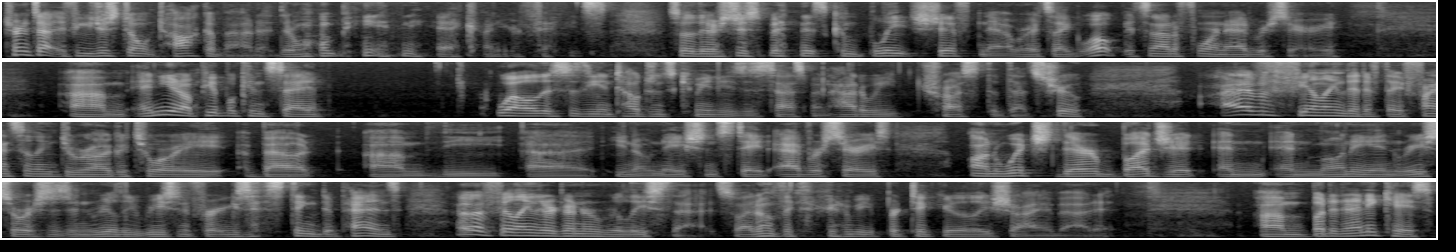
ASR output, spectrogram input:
Turns out if you just don't talk about it, there won't be any egg on your face. So there's just been this complete shift now where it's like, well, it's not a foreign adversary. Um, and you know, people can say, well, this is the intelligence community's assessment. How do we trust that that's true? I have a feeling that if they find something derogatory about um, the uh, you know nation state adversaries on which their budget and, and money and resources and really reason for existing depends, I have a feeling they're going to release that. So I don't think they're going to be particularly shy about it. Um, but in any case,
